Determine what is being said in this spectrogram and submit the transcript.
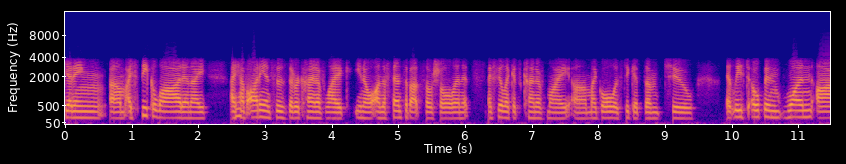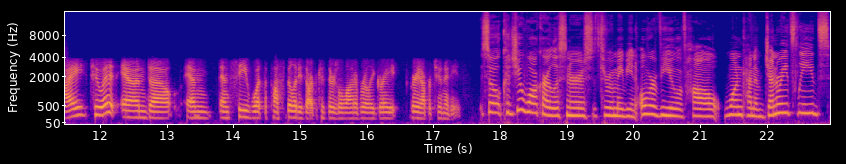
getting. Um, I speak a lot, and I I have audiences that are kind of like you know on the fence about social, and it's I feel like it's kind of my uh, my goal is to get them to at least open one eye to it and uh, and and see what the possibilities are because there's a lot of really great great opportunities. So, could you walk our listeners through maybe an overview of how one kind of generates leads,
